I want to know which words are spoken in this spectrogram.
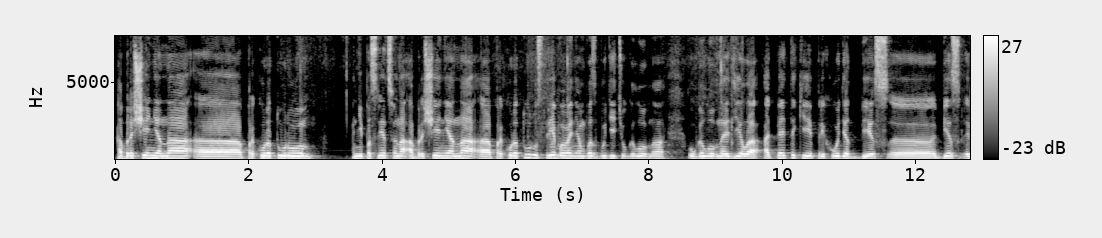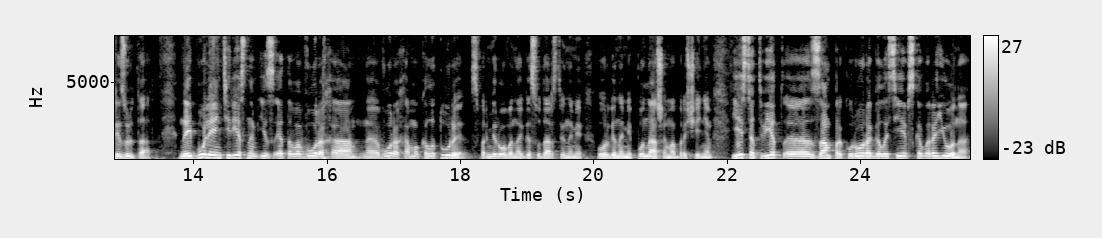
обращение на э, прокуратуру непосредственно обращение на э, прокуратуру с требованием возбудить уголовное, уголовное дело, опять-таки приходят без, э, без результата. Наиболее интересным из этого вороха, э, вороха макулатуры, сформированной государственными органами по нашим обращениям, есть ответ э, зампрокурора Голосеевского района,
